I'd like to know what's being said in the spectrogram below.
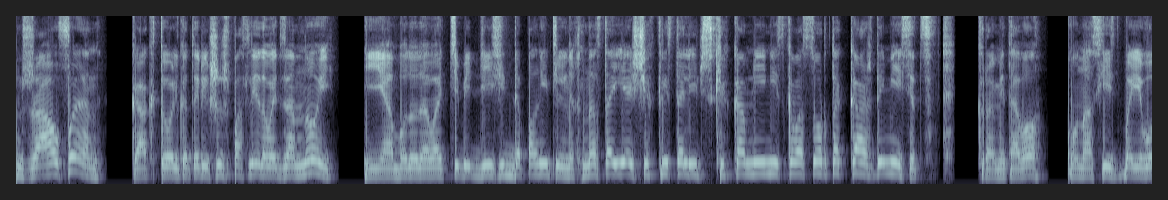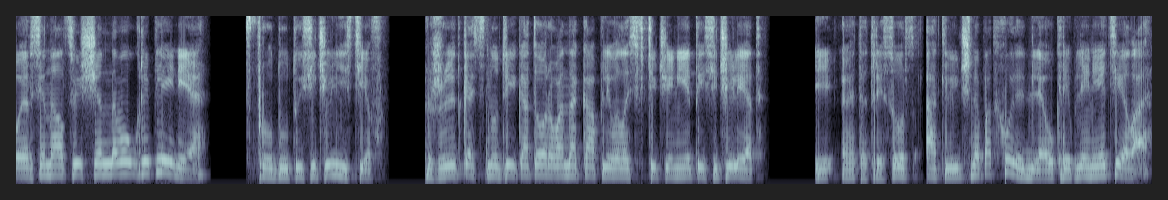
Джао Фэн, как только ты решишь последовать за мной, я буду давать тебе 10 дополнительных настоящих кристаллических камней низкого сорта каждый месяц, Кроме того, у нас есть боевой арсенал священного укрепления в пруду тысячи листьев, жидкость внутри которого накапливалась в течение тысячи лет. И этот ресурс отлично подходит для укрепления тела.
